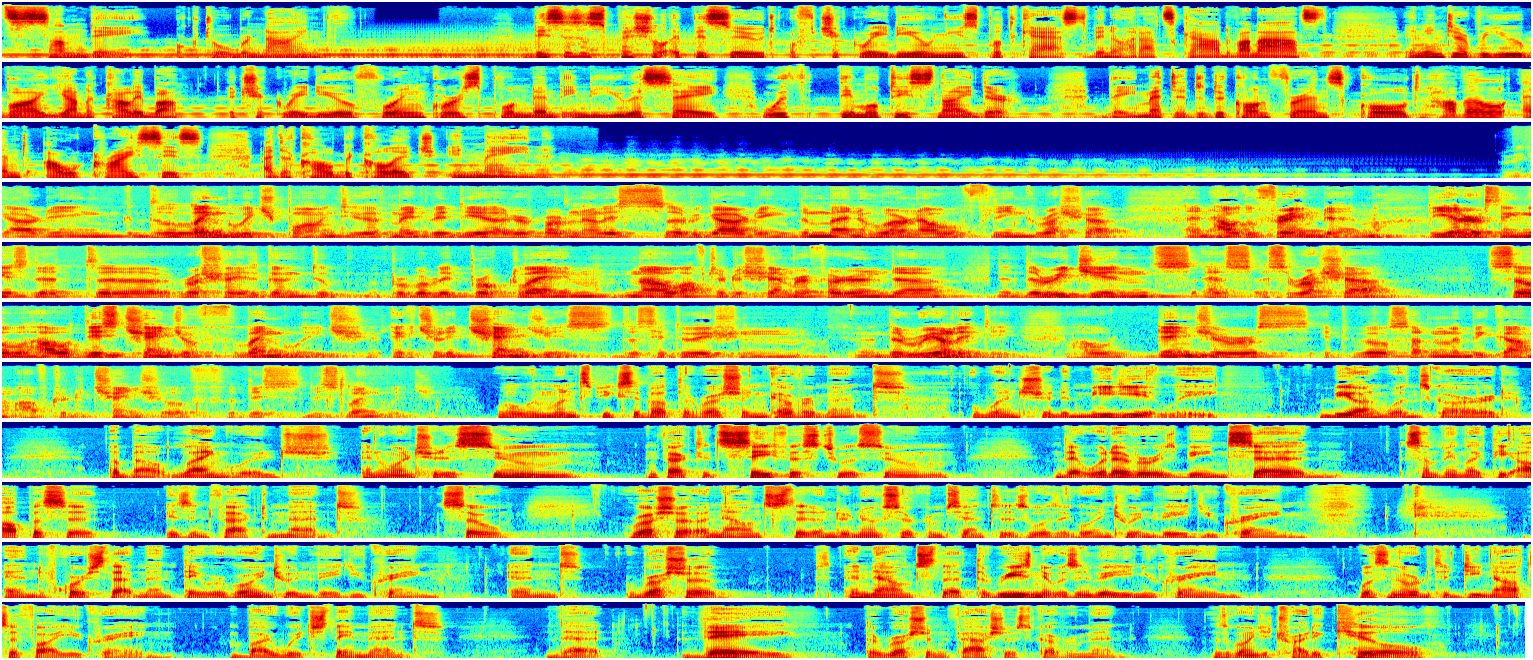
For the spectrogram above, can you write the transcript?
It's Sunday, October 9th. This is a special episode of Czech Radio News Podcast Vinohradská 12, an interview by Jan Kaliba, a Czech Radio foreign correspondent in the USA, with Timothy Snyder. They met at the conference called Havel and Our Crisis at the Colby College in Maine. Regarding the language point you have made with the other panelists regarding the men who are now fleeing Russia and how to frame them. The other thing is that uh, Russia is going to probably proclaim now after the Sham referenda the regions as, as Russia. So, how this change of language actually changes the situation, uh, the reality, how dangerous it will suddenly become after the change of this, this language. Well, when one speaks about the Russian government, one should immediately be on one's guard about language, and one should assume, in fact, it's safest to assume that whatever is being said, something like the opposite is in fact meant. So, Russia announced that under no circumstances was it going to invade Ukraine. And of course, that meant they were going to invade Ukraine. And Russia announced that the reason it was invading Ukraine was in order to denazify Ukraine, by which they meant that they, the Russian fascist government, was going to try to kill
